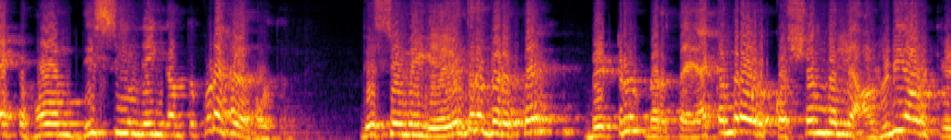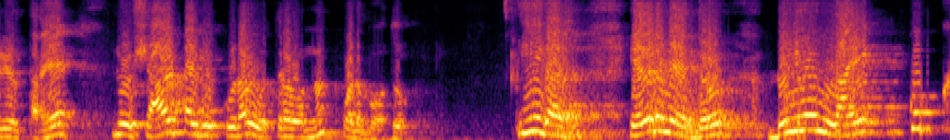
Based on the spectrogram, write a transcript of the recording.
at home this evening ಅಂತ ಕೂಡ ಹೇಳ್ಬಹುದು ದಿಸ್ ನಿಮಗೆ ಹೇಳಿದ್ರು ಬರುತ್ತೆ, ಬಿಟ್ರು ಬರುತ್ತೆ. ಯಾಕಂದ್ರೆ ಅವ್ರ ಕ್ವಶನ್ನಲ್ಲಿ ಆಲ್ರೆಡಿ ಅವ್ರು ಕೇಳಿರ್ತಾರೆ, ನೀವು ಶಾರ್ಟ್ ಆಗಿ ಕೂಡ ಉತ್ತರವನ್ನು ಕೊಡಬಹುದು ಈಗ ಎರಡನೇದು ಡು ಯು ಲೈಕ್ ಕುಕ್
